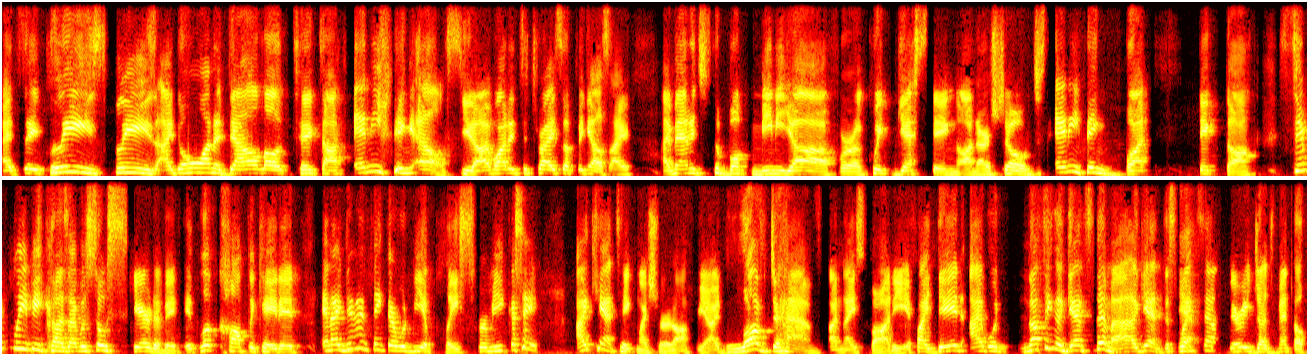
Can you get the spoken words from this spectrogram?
I'd say, please, please, I don't want to download TikTok, anything else. You know, I wanted to try something else. I, I managed to book Mimi Ya for a quick guesting on our show, just anything but TikTok, simply because I was so scared of it. It looked complicated, and I didn't think there would be a place for me. Because I can't take my shirt off. Yeah, I'd love to have a nice body. If I did, I would. Nothing against them. Huh? Again, this might sound very judgmental,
